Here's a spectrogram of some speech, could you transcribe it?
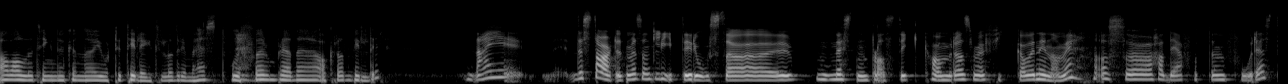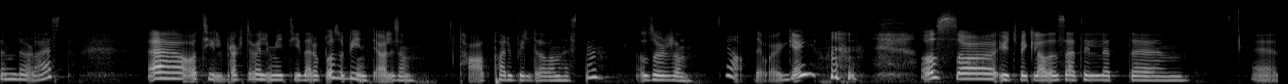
av alle ting du kunne gjort i tillegg til å drive med hest, hvorfor ble det akkurat bilder? Nei, det startet med et sånt lite rosa, nesten plastikkamera som jeg fikk av venninna mi. Og så hadde jeg fått en fòrhest, en dølahest, uh, og tilbrakte veldig mye tid der oppe. Og så begynte jeg å liksom ta et par bilder av den hesten. Og så var det sånn Ja, det var jo gøy. og så utvikla det seg til et uh, Eh,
